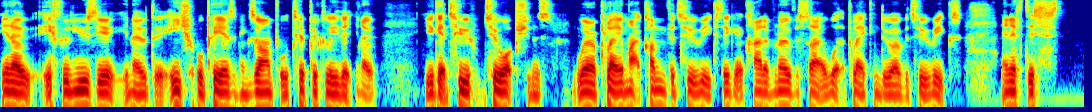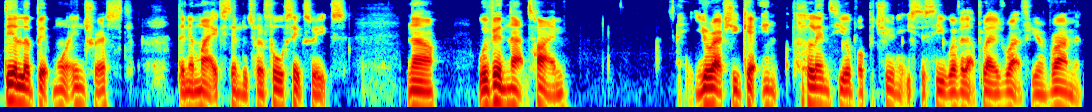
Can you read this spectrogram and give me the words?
you know, if we use the you know the E Triple P as an example, typically that you know you get two two options where a player might come for two weeks, they get kind of an oversight of what the player can do over two weeks, and if there's still a bit more interest, then it might extend it to a full six weeks. Now, within that time, you're actually getting plenty of opportunities to see whether that player is right for your environment.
